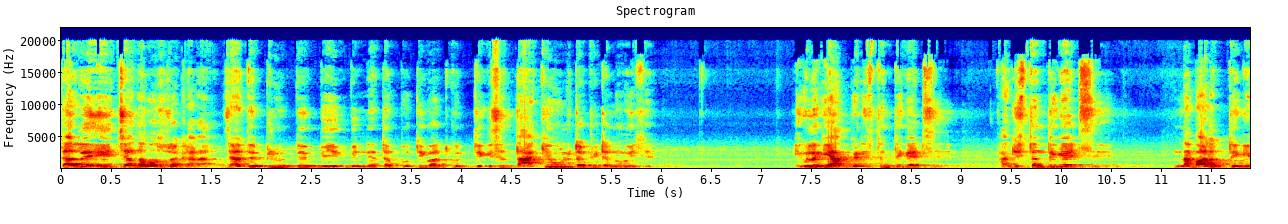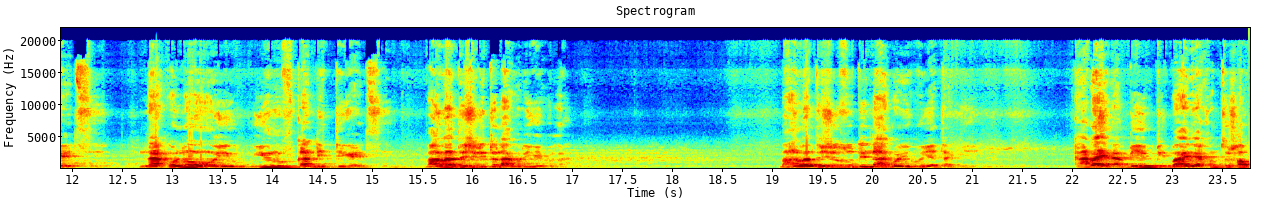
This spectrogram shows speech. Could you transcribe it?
তাহলে এই চাঁদাবাজরা কারা? যাদের বিরুদ্ধে বিএনপি নেতা প্রতিবাদ করতে গেছে, তাকে উল্টা পিটানো হয়েছে। এগুলো কি আফগানিস্তান থেকে আসছে পাকিস্তান থেকে আসছে না ভারত থেকে আসছে না কোনো ইউ- ইউরোপ কান্ট্রির থেকে আসছে বাংলাদেশেরই তো নাগরিক এগুলা। বাংলাদেশও যদি নাগরিক হইয়া থাকে কারা এরা বিএনপি বাইরে এখন তো সব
